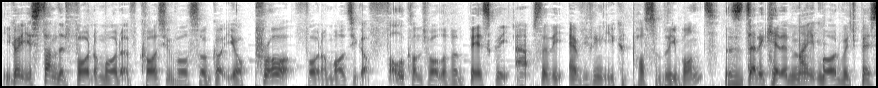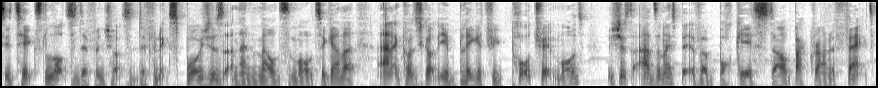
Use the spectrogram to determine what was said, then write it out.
You've got your standard photo mode of course, you've also got your pro photo modes, you've got full control over basically absolutely everything you could possibly want. There's a dedicated night mode which basically takes lots of different shots at different exposures and then melds them all together. And of course you've got the obligatory portrait mode which just adds a nice bit of a bokeh style background effect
